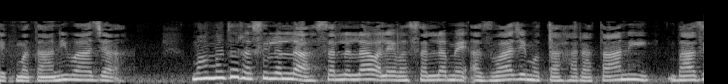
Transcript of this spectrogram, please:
حکمتانی واجہ۔ محمد رسول اللہ صلی اللہ علیہ وسلم ازواج متحرتانی باز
